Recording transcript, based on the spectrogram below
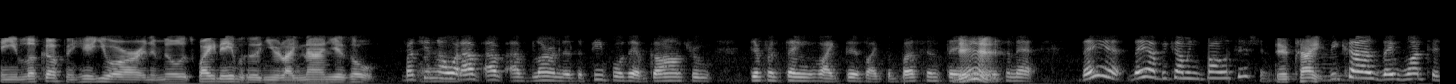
and you look up and here you are in the middle of this white neighborhood, and you're like nine years old. But you know what? I've I've I've learned that the people that have gone through different things like this, like the busing thing, Yeah. this and that, they they are becoming politicians They're tight, because they want to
